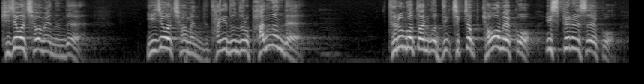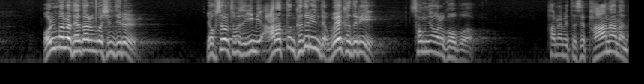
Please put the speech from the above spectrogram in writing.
기적을 체험했는데 이적을 체험했는데 자기 눈으로 봤는데 들은 것도 아니고 직접 경험했고 experience 했고 얼마나 대단한 것인지를 역사를 통해서 이미 알았던 그들인데 왜 그들이 성령을 거부하고 하나님의 뜻에 반하는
